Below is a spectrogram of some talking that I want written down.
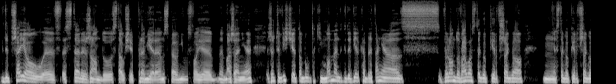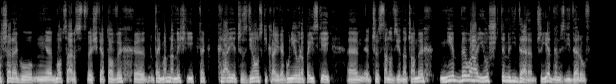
Gdy przejął y, stery rządu, stał się premierem, spełnił swoje marzenie. Rzeczywiście to był taki moment, gdy Wielka Brytania wylądowała z tego pierwszego Mm, z tego pierwszego szeregu mm, mocarstw światowych. E, tutaj mam na myśli te kraje czy związki krajów, jak Unii Europejskiej, czy Stanów Zjednoczonych, nie była już tym liderem, czy jednym z liderów.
